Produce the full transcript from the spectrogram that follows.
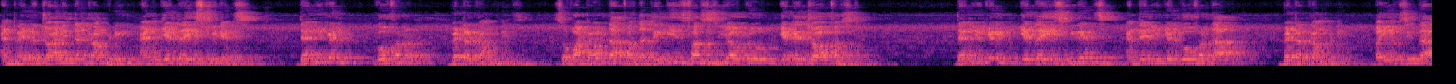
and try to join in that company and get the experience. Then you can go for better companies. So whatever the the thing is, first you have to get a job first. Then you can get the experience and then you can go for the better company by using the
